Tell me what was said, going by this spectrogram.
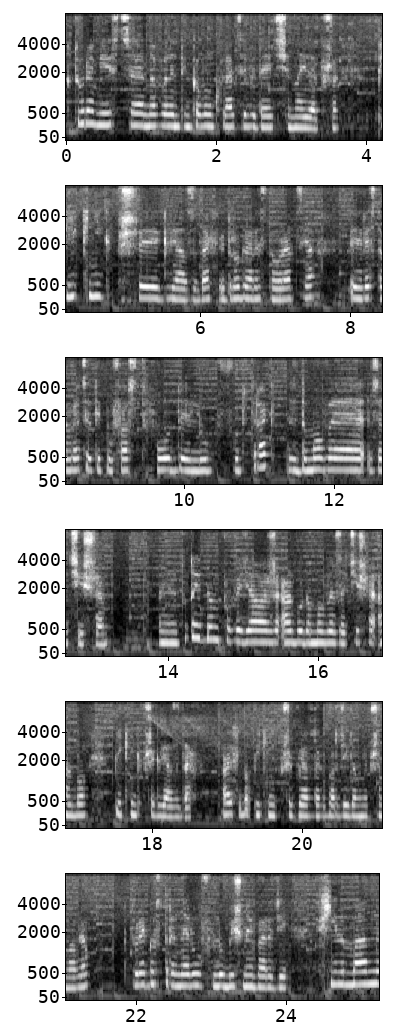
Które miejsce na walentynkową kolację wydaje Ci się najlepsze? Piknik przy gwiazdach, droga restauracja, y, restauracja typu fast food lub food truck, domowe zacisze. Y, Tutaj bym powiedziała, że albo domowe zacisze, albo piknik przy gwiazdach. Ale chyba piknik przy gwiazdach bardziej do mnie przemawia. Którego z trenerów lubisz najbardziej? Hillman,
